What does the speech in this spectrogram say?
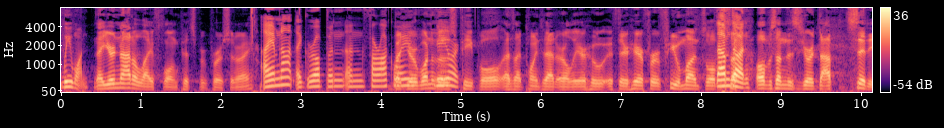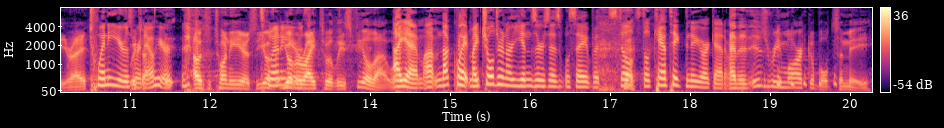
We won. now you're not a lifelong Pittsburgh person, right? I am not. I grew up in, in Far Rockaway, But you're one of New those York. people, as I pointed out earlier, who, if they're here for a few months, all of, I'm a sudden, done. all of a sudden this is your adopted city, right? 20 years Which we're now I- here. Oh, it's 20 years. So you, have, 20 you have a right to at least feel that way. I am. I'm not quite. My children are Yinzers, as we'll say, but still, still can't take the New York out of me. And it is remarkable to me,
